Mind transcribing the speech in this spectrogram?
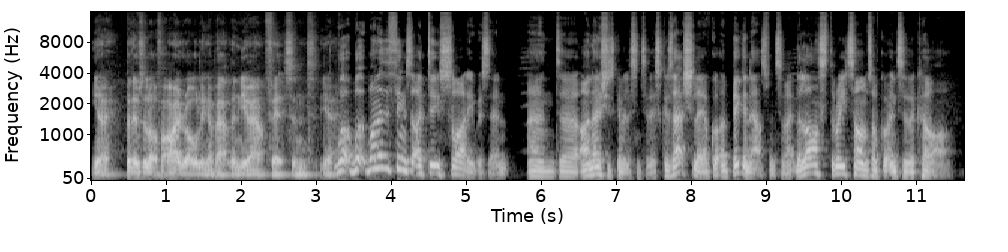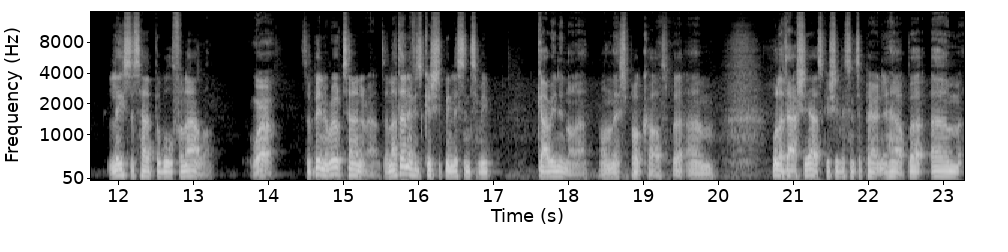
you know, but there was a lot of eye rolling about the new outfits. And yeah. Well, one of the things that I do slightly resent, and uh, I know she's going to listen to this because actually I've got a big announcement to make. The last three times I've got into the car, Lisa's had the Wolf and Owl on. wow. So it's been a real turnaround, and I don't know if it's because she's been listening to me going in on her on this podcast, but um, well, it actually has because she listened to Parenting Hell. But um,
